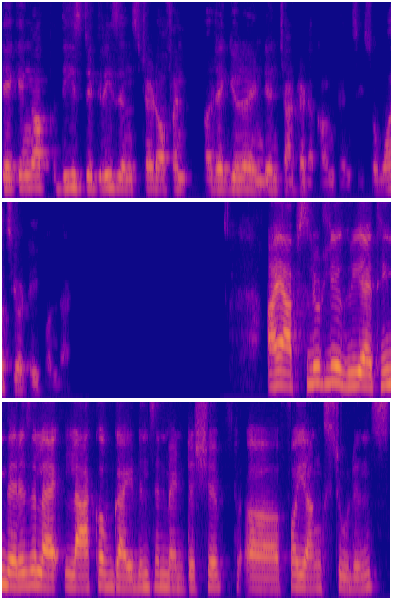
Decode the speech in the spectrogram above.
taking up these degrees instead of an, a regular indian chartered accountancy? So what's your take on that I absolutely agree. I think there is a la- lack of guidance and mentorship for young students.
